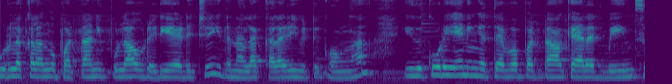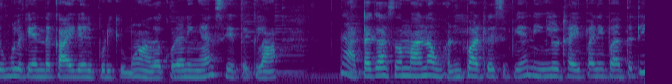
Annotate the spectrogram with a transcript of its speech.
உருளைக்கிழங்கு பட்டாணி புலாவ் ரெடி ஆகிடுச்சு இதை நல்லா கிளறி விட்டுக்கோங்க. இது கூடயே நீங்கள் தேவைப்பட்டா கேரட் பீன்ஸ் உங்களுக்கு எந்த காய்கறி பிடிக்குமோ அதை கூட நீங்கள் சேர்த்துக்கலாம். அட்டகாசமான ஒன் பார்ட் ரெசிப்பியை நீங்களும் ட்ரை பண்ணி பார்த்துட்டு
